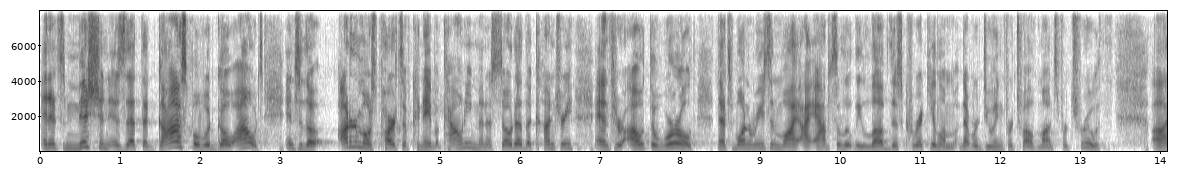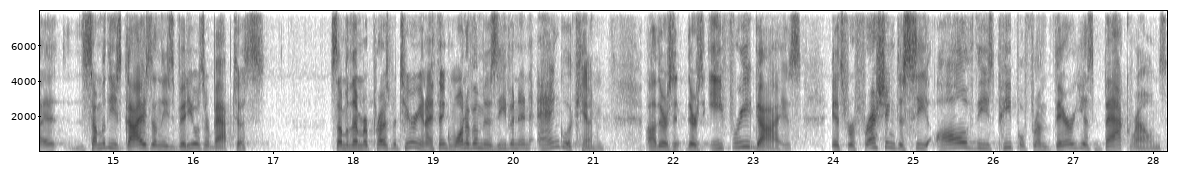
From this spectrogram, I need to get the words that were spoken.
and its mission is that the gospel would go out into the uttermost parts of Kanabec County, Minnesota, the country, and throughout the world. That's one reason why I absolutely love this curriculum that we're doing for 12 months for truth. Uh, some of these guys on these videos are Baptists, some of them are Presbyterian. I think one of them is even an Anglican. Uh, there's, there's E free guys it's refreshing to see all of these people from various backgrounds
